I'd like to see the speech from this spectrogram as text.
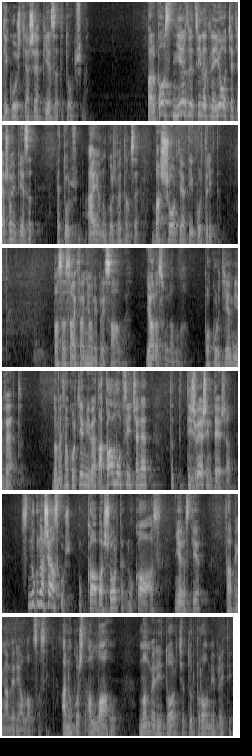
dikush t'ia sheh pjesët e turpshme. Përpos njerëzve të cilët lejohet që t'ia shohin pjesët e turpshme. Ajo nuk është vetëm se bashkëshortja e tij kur të rritet. Pas asaj tha njani prej sahabëve, Ja Resul Allah, po kur të jem i vetë, domethënë kur të jem i vetë, a ka mundësi që ne t'i zhveshim teshat, nuk na sheh askush, nuk ka bashkëshorte, nuk ka as njerëz tjerë, tha pejgamberi alejhi selam: a nuk është Allahu më meritor që të turprohemi prej tij.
